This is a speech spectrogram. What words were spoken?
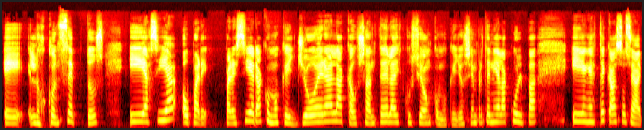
eh, los conceptos y hacía o pare, pareciera como que yo era la causante de la discusión, como que yo siempre tenía la culpa. Y en este caso, o sea,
